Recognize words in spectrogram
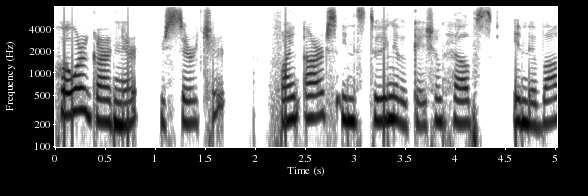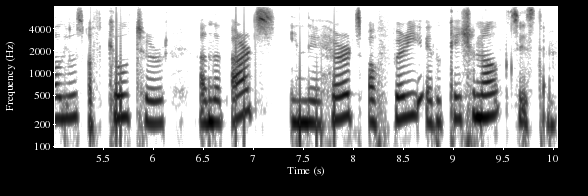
Howard Gardner, researcher, finds arts in student education helps in the values of culture and that arts in the heart of very educational system.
